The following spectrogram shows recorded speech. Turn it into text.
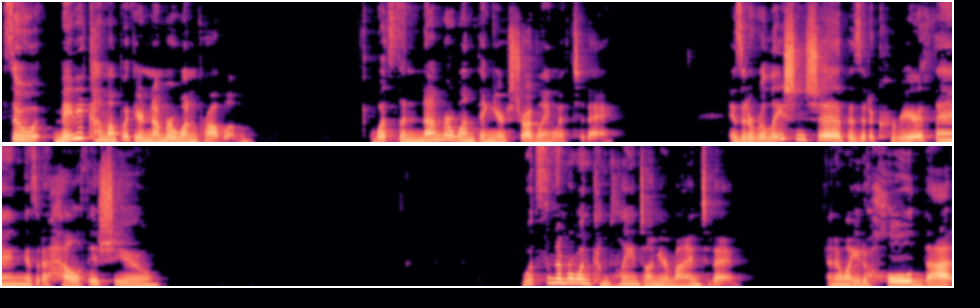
So maybe come up with your number one problem. What's the number one thing you're struggling with today? Is it a relationship? Is it a career thing? Is it a health issue? What's the number one complaint on your mind today? And I want you to hold that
